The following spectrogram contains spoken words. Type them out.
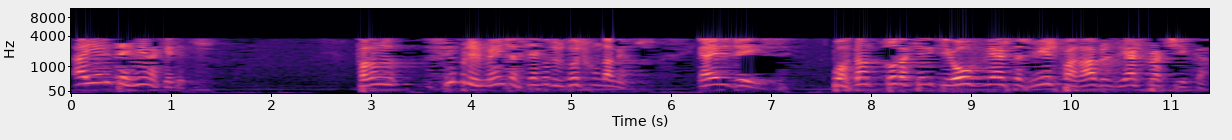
Aí ele termina, queridos, falando simplesmente acerca dos dois fundamentos. E aí ele diz, portanto, todo aquele que ouve estas minhas palavras e as pratica,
